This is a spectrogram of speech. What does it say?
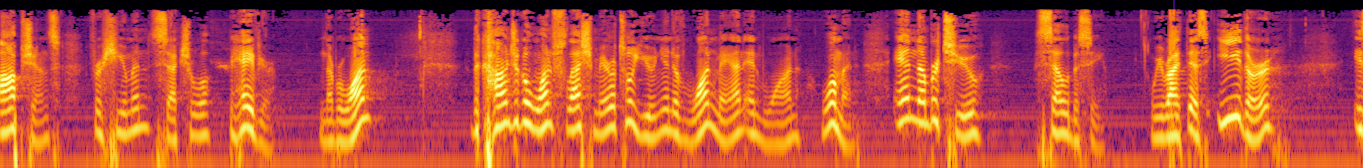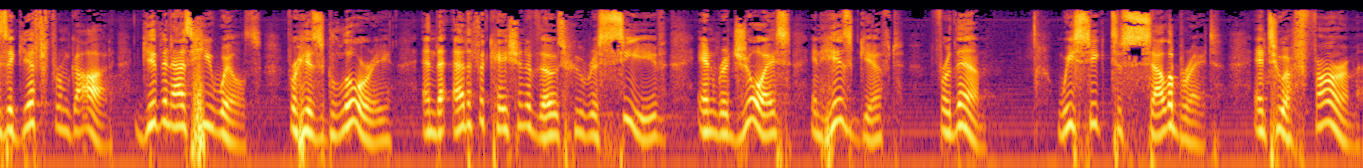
options for human sexual behavior. Number one, the conjugal one flesh marital union of one man and one woman. And number two, celibacy. We write this either is a gift from God, given as He wills, for His glory and the edification of those who receive and rejoice in His gift for them. We seek to celebrate and to affirm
